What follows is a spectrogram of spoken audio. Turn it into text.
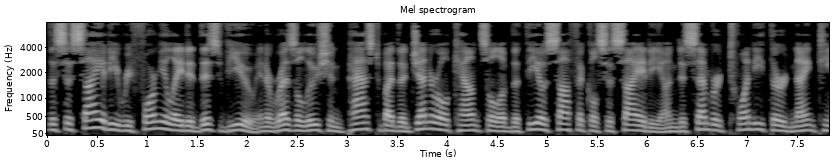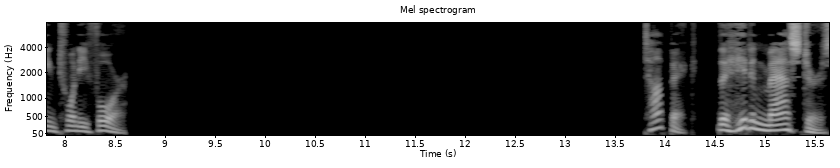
The Society reformulated this view in a resolution passed by the General Council of the Theosophical Society on December 23, 1924. The Hidden Masters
